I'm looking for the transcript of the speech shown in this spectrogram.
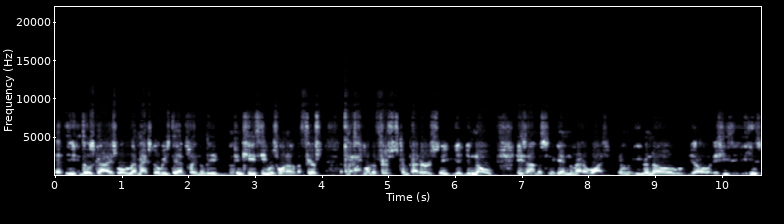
it, those guys. Well, Max Domi's dad played in the league, and Keith, he was one of the fierce, one of the fiercest competitors. You, you, know, he's not missing a game no matter what. Even though you know he's he's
